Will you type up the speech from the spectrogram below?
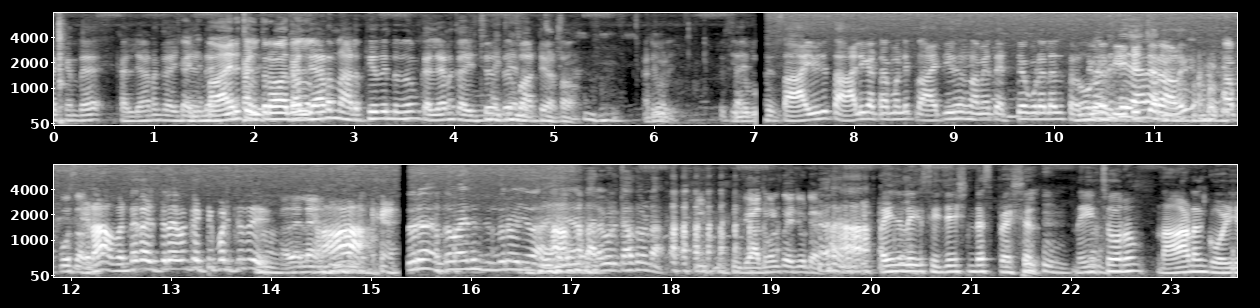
ചെക്കന്റെ കല്യാണം കഴിഞ്ഞ കല്യാണം നടത്തിയതിന്റെതും കല്യാണം കഴിച്ചതിന്റെയും പാർട്ടി കേട്ടോ. അടിപൊളി. സായുജ് താലി കെട്ടാൻ വേണ്ടി പ്രാക്ടീസ് ചെയ്യുന്ന സമയത്ത് ഏറ്റവും കൂടുതൽ അത് ശ്രദ്ധ വീക്ഷിച്ച ഒരാൾ അപ്പൂസാണ്. എടാ അവന്റെ കഴുത്തിലെ അവൻ കെട്ടിപ്പടിച്ചത്. അതല്ലേ. തല ഫൈനലി സിജേഷിന്റെ സ്പെഷ്യൽ നെയ്ച്ചോറും നാടൻ കോഴി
